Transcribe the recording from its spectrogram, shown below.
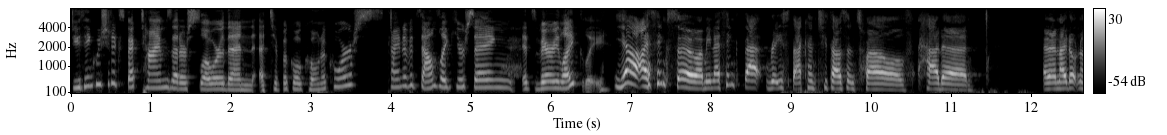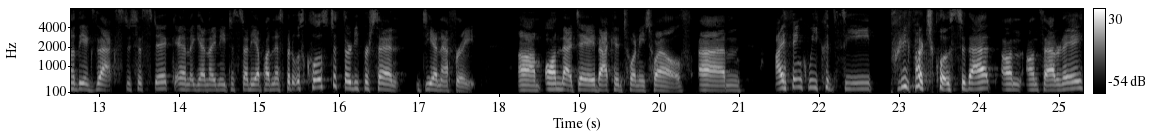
do you think we should expect times that are slower than a typical Kona course? Kind of, it sounds like you're saying it's very likely. Yeah, I think so. I mean, I think that race back in 2012 had a, and I don't know the exact statistic, and again, I need to study up on this, but it was close to 30% DNF rate um, on that day back in 2012. Um, I think we could see pretty much close to that on on Saturday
